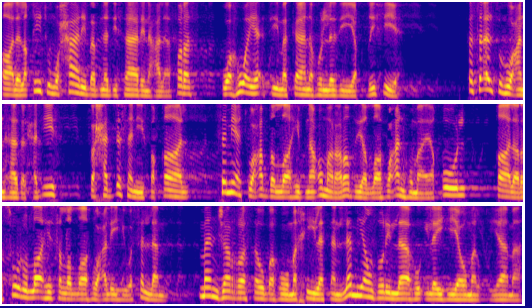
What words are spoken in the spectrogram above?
قال لقيت محارب بن دثار على فرس وهو يأتي مكانه الذي يقضي فيه. فسألته عن هذا الحديث فحدثني فقال سمعت عبد الله بن عمر رضي الله عنهما يقول قال رسول الله صلى الله عليه وسلم من جر ثوبه مخيلة لم ينظر الله إليه يوم القيامة.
